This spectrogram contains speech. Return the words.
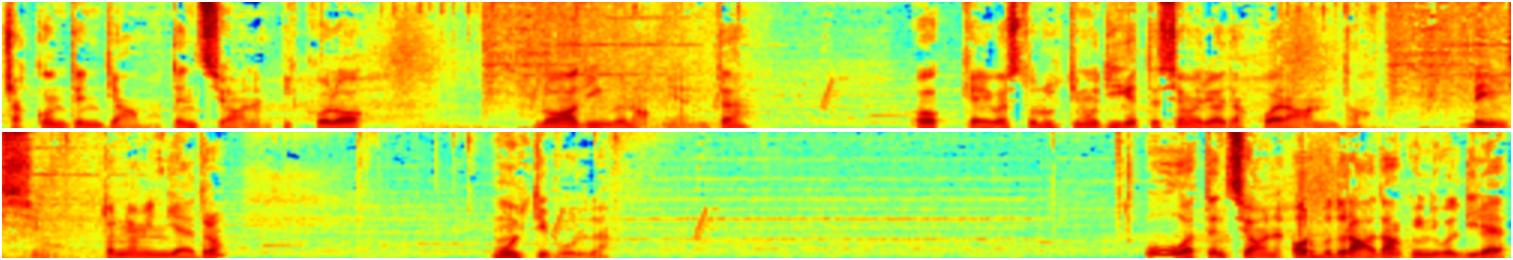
ci accontentiamo. Attenzione, piccolo loading, no, niente. Ok, questo è l'ultimo ticket e siamo arrivati a 40. Benissimo. torniamo indietro. Multipull. Uh, attenzione, orb dorata, quindi vuol dire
